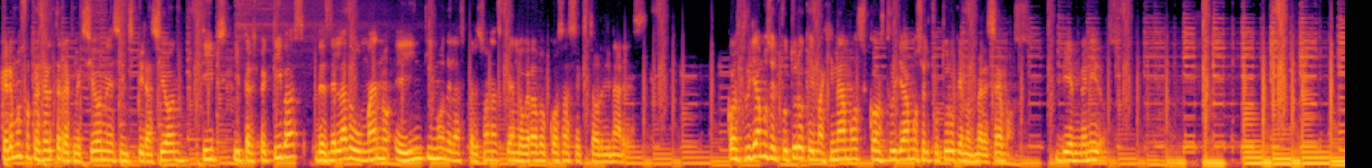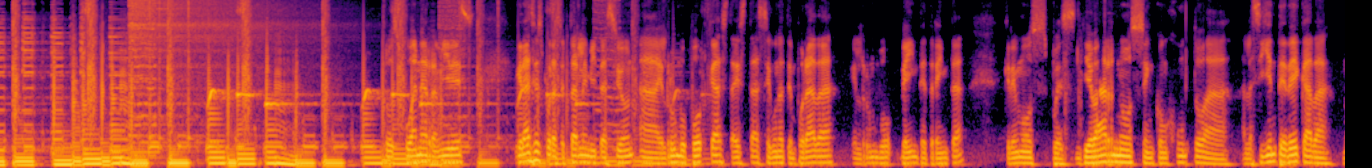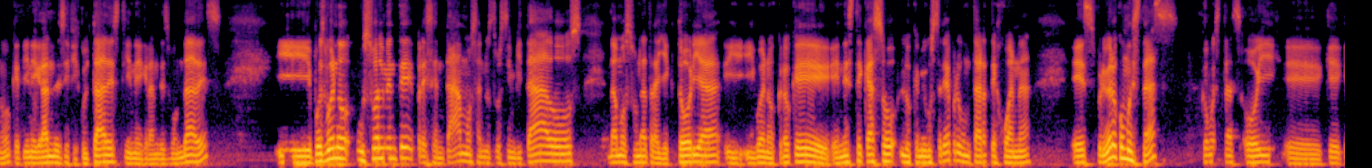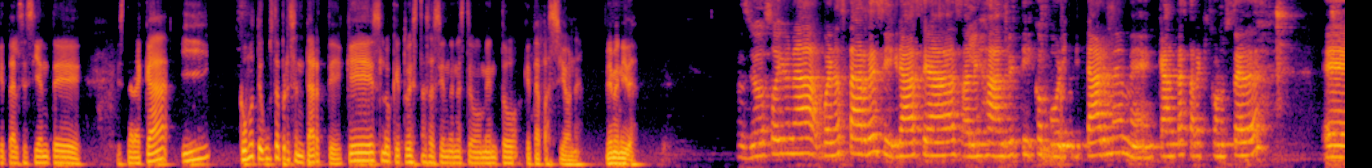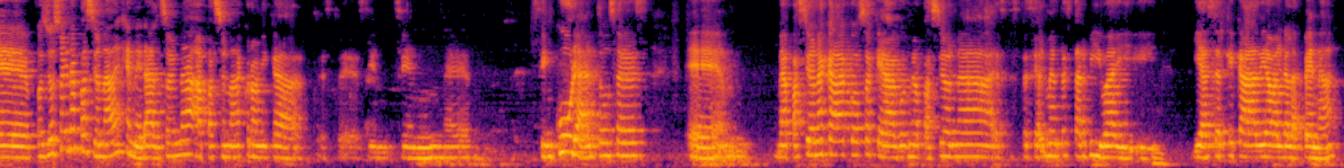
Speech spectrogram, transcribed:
Queremos ofrecerte reflexiones, inspiración, tips y perspectivas desde el lado humano e íntimo de las personas que han logrado cosas extraordinarias. Construyamos el futuro que imaginamos, construyamos el futuro que nos merecemos. Bienvenidos. Juana Ramírez, gracias por aceptar la invitación a El Rumbo Podcast, a esta segunda temporada, El Rumbo 2030 queremos pues llevarnos en conjunto a, la siguiente década, ¿no? Que tiene grandes dificultades, tiene grandes bondades. Y pues bueno, usualmente presentamos a nuestros invitados, damos una trayectoria y, bueno, creo que en este caso lo que me gustaría preguntarte, Juana, es primero, ¿cómo estás? ¿Cómo estás hoy? Eh, ¿qué, ¿Qué tal se siente estar acá? Y ¿cómo te gusta presentarte? ¿Qué es lo que tú estás haciendo en este momento que te apasiona? Bienvenida. Pues yo soy una, buenas tardes y gracias Alejandro y Tico por invitarme, me encanta estar aquí con ustedes. Eh, pues yo soy una apasionada en general, soy una apasionada crónica este, sin, sin, eh, sin, cura, entonces eh, me apasiona cada cosa que hago, me apasiona este, especialmente estar viva y, y, hacer que cada día valga la pena.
